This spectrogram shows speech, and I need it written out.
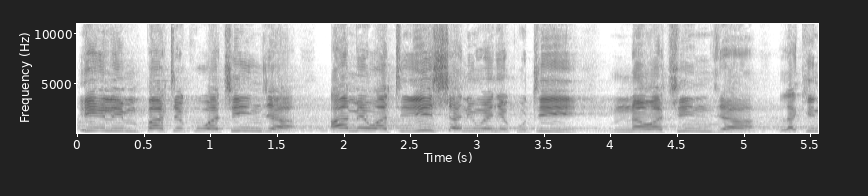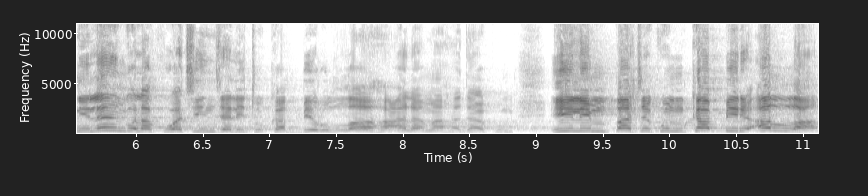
ili mpate kuwachinja. Amewatiisha ni wenye kutii mnawachinja. Lakini lengo la kuwachinja litukabbirullah ala ma hadakum. Ili mpate kumkabiri Allah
